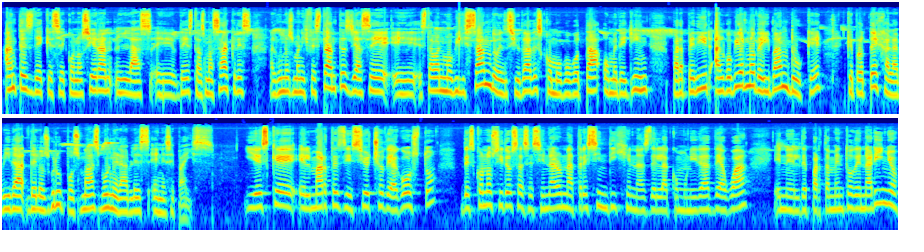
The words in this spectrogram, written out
antes de que se conocieran las eh, de estas masacres, algunos manifestantes ya se eh, estaban movilizando en ciudades como Bogotá o Medellín para pedir al gobierno de Iván Duque que proteja la vida de los grupos más vulnerables en ese país y es que el martes 18 de agosto desconocidos asesinaron a tres indígenas de la comunidad de Agua en el departamento de Nariño,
